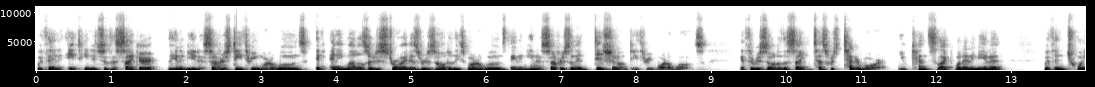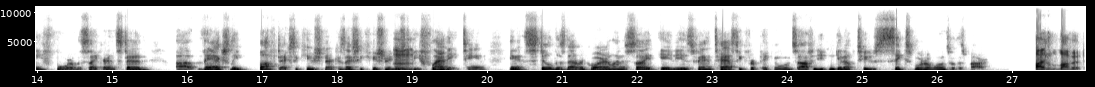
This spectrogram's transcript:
Within 18 inches of the psyker, the enemy unit suffers D3 mortal wounds. If any models are destroyed as a result of these mortal wounds, the enemy unit suffers an additional D3 mortal wounds. If the result of the psychic test was 10 or more, you can select one enemy unit within 24 of the psyker instead. Uh, they actually buffed Executioner because Executioner used to Mm. be flat 18, and it still does not require line of sight. It is fantastic for picking wounds off, and you can get up to six mortal wounds with this power. I love it.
